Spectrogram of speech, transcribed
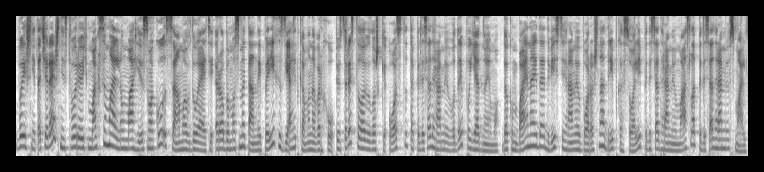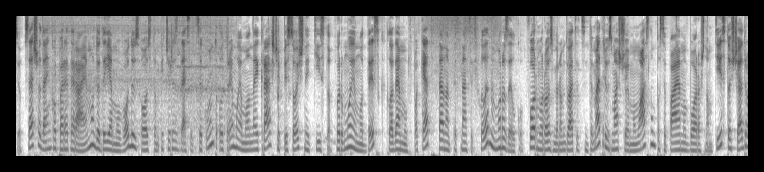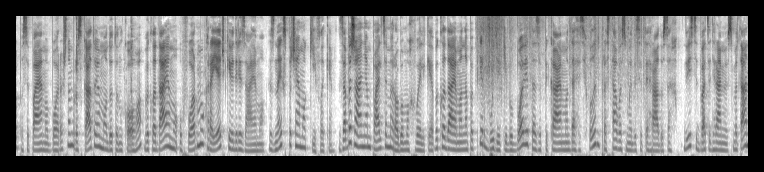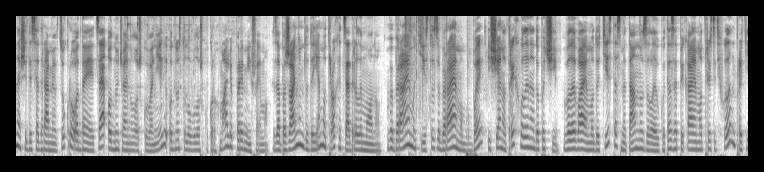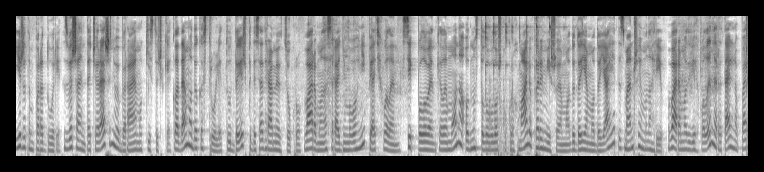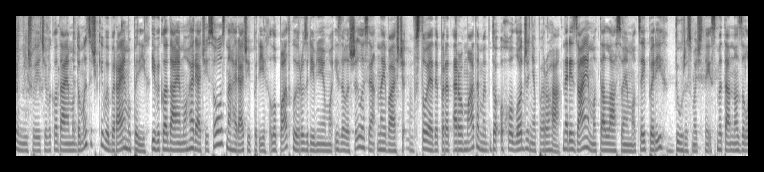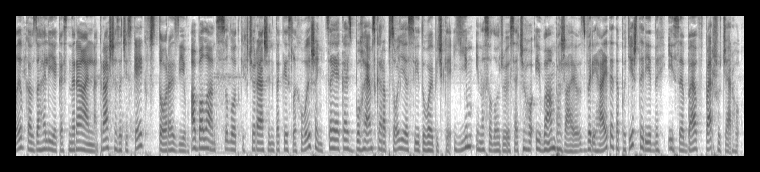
Вишні та черешні створюють максимальну магію смаку саме в дуеті. Робимо сметанний пиріг з ягідками наверху. Півтори столові ложки оцту та 50 грамів води поєднуємо. До комбайна йде 200 грамів борошна, дрібка солі, 50 грамів масла, 50 грамів смальцю. Все швиденько перетираємо, додаємо воду з оцтом і через 10 секунд отримуємо найкраще пісочне тісто. Формуємо диск, кладемо в пакет та на 15 хвилин в морозилку. Форму розміром 20 см змащуємо маслом, посипаємо борошном. Тісто щедро посипаємо борошном, розкатуємо до тонкого, викладаємо у форму, краєчки відрізаємо. З них спечемо кіфлики. За бажанням пальцями робимо хвильки. Викладаємо на папір будь-які бобові та запікаємо 10 хвилин при 180 градусах. 220 грамів сметани, 60 грамів цукру, одне яйце, одну чайну ложку ванілі, одну столову ложку крохмалю перемішуємо. За бажанням додаємо трохи цедри лимону. Вибираємо тісто, забираємо боби і ще на 3 хвилини до печі. Виливаємо до тіста сметанну заливку та запікаємо 30 хвилин при тій же температурі. З вишень та черешень вибираємо кісточки. Кладемо до каструлі. Туди ж 50 грамів цукру. Варимо на середньому вогні 5 хвилин. Сік половинки лимона, одну столову ложку крохмалю перемішуємо. Додаємо до ягід, зменшуємо нагрів. Варимо 2 хвилини, ретельно перемішуючи. Викладаємо до мисочки, вибираємо пиріг і викладаємо гарячий соус на гарячий пиріг. Лопаткою розрівнюємо і залишилося найважче встояти перед ароматами до охолодження пирога. Нарізаємо та ласуємо. Цей пиріг дуже смачний. Сметанна заливка взагалі якась нереальна, краще за чізкейк в 100 разів. А баланс солодких черешень та кислих вишень це якась богемська рапсодія світу випічки. Їм і насолоджуюся, чого і вам бажаю. Зберігайте та потіште рідних і себе в першу чергу.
